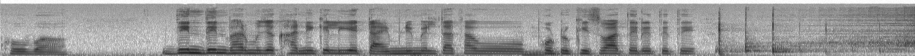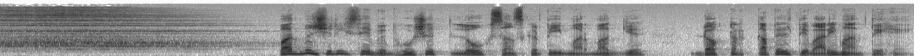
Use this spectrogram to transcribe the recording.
खूब दिन दिन भर मुझे खाने के लिए टाइम नहीं मिलता था। वो फ़ोटो खिंचवाते रहते थे। पद्मश्री से विभूषित लोक संस्कृति मर्मज्ञ डॉक्टर कपिल तिवारी मानते हैं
